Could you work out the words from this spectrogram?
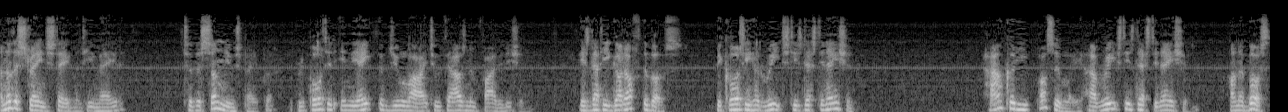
Another strange statement he made to the Sun newspaper, reported in the 8th of July 2005 edition, is that he got off the bus because he had reached his destination. How could he possibly have reached his destination on a bus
